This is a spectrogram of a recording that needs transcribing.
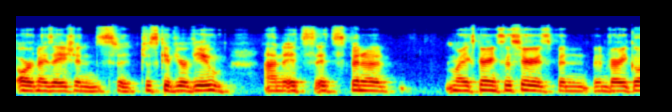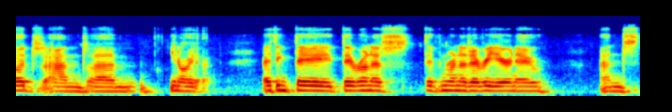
organizations to just give your view. And it's it's been a my experience this year has been been very good, and um, you know, I, I think they they run it. They've been running it every year now, and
